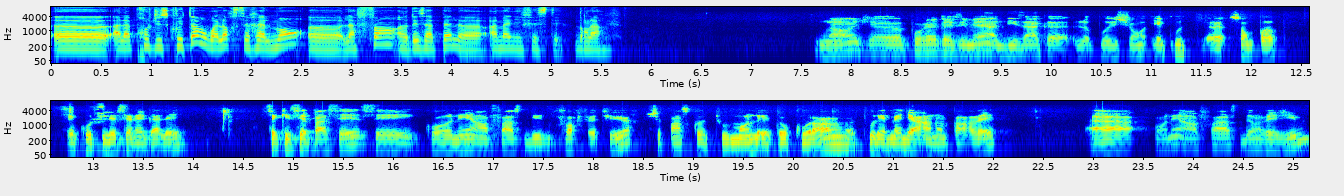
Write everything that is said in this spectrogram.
à l'approche du scrutin, ou alors c'est réellement la fin des appels à manifester dans la rue? Non, je pourrais résumer en disant que l'opposition écoute son peuple écoute les Sénégalais. Ce qui s'est passé, c'est qu'on est en face d'une forfaiture. Je pense que tout le monde est au courant, tous les médias en ont parlé. Euh, on est en face d'un régime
